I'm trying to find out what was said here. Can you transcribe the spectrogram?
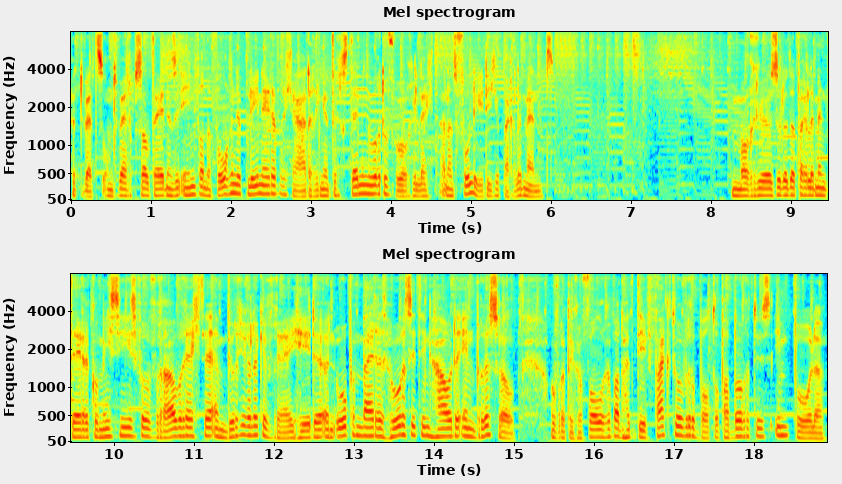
Het wetsontwerp zal tijdens een van de volgende plenaire vergaderingen ter stemming worden voorgelegd aan het volledige parlement. Morgen zullen de parlementaire commissies voor vrouwenrechten en burgerlijke vrijheden een openbare hoorzitting houden in Brussel over de gevolgen van het de facto verbod op abortus in Polen.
